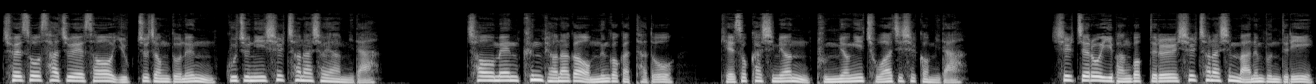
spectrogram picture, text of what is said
최소 4주에서 6주 정도는 꾸준히 실천하셔야 합니다. 처음엔 큰 변화가 없는 것 같아도 계속하시면 분명히 좋아지실 겁니다. 실제로 이 방법들을 실천하신 많은 분들이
